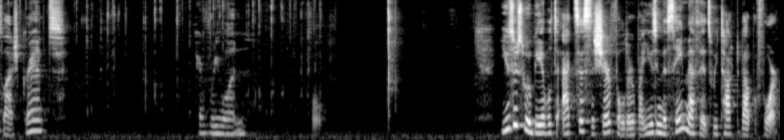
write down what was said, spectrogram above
Slash grant everyone full. Users will be able to access the share folder by using the same methods we talked about before.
